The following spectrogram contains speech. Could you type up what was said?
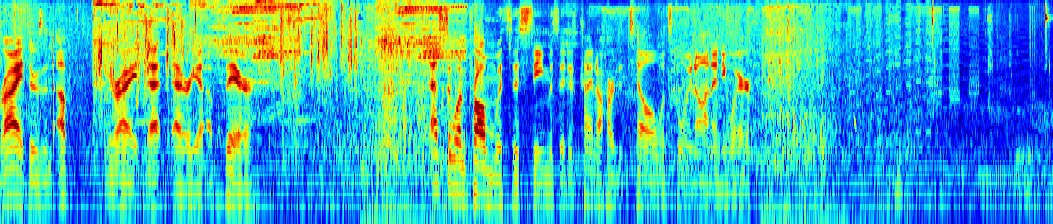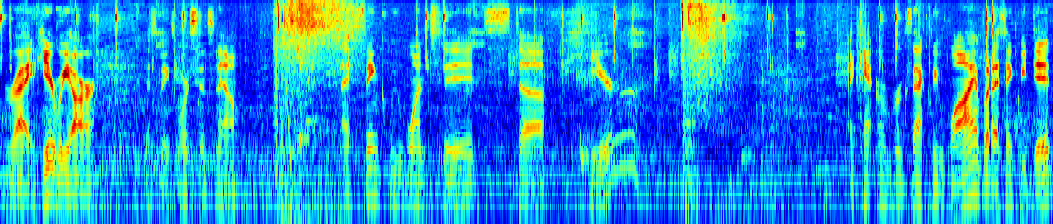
Right, there's an up- right, that area up there. That's the one problem with this theme, is that it's kinda hard to tell what's going on anywhere. Right, here we are. This makes more sense now. And I think we wanted... stuff... here? I can't remember exactly why, but I think we did.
